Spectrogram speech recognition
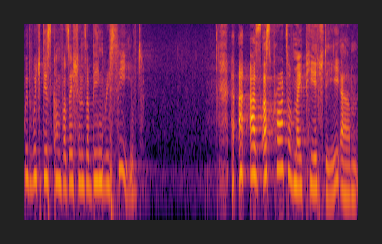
with which these conversations are being received. As, as part of my PhD, um,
